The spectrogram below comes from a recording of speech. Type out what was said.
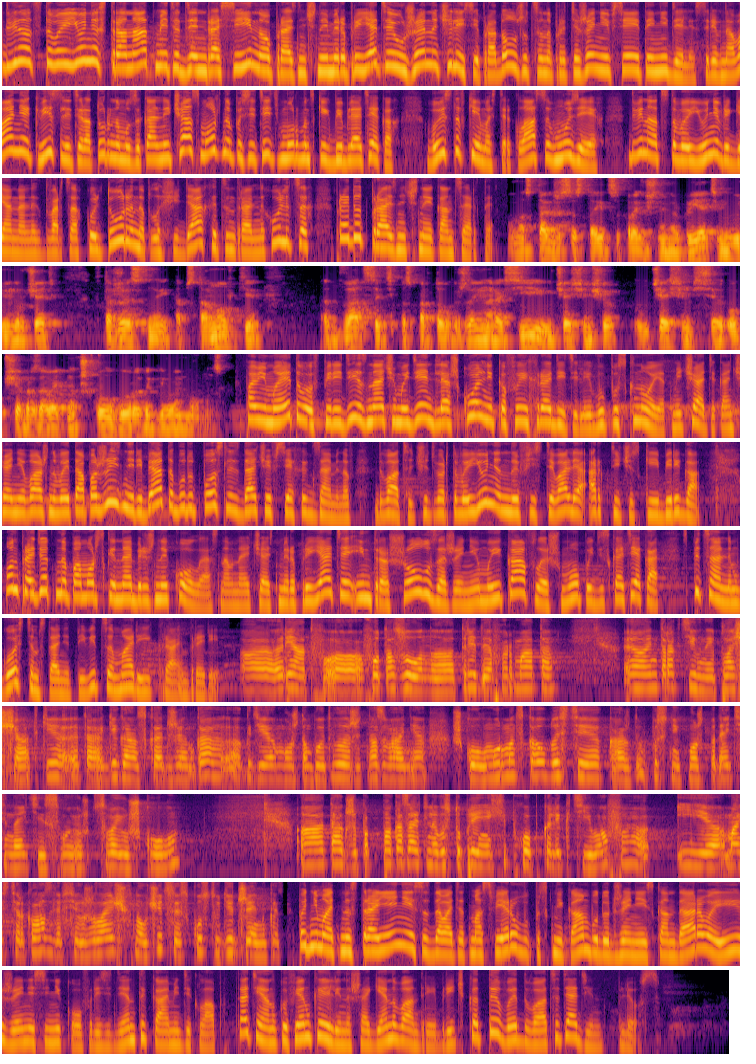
12 июня страна отметит День России, но праздничные мероприятия уже начались и продолжатся на протяжении всей этой недели. Соревнования, квиз, литературно-музыкальный час можно посетить в мурманских библиотеках, выставки и мастер-классы в музеях. 12 июня в региональных дворцах культуры, на площадях и центральных улицах пройдут праздничные концерты. У нас также состоится праздничное мероприятие. Мы будем вручать в торжественной обстановке 20 паспортов гражданина России, учащимся, учащимся общеобразовательных школ города Героя Мурманска. Помимо этого, впереди значимый день для школьников и их родителей. Выпускной. Отмечать окончание важного этапа жизни ребята будут после сдачи всех экзаменов 24 июня на фестивале «Арктические берега». Он пройдет на Поморской набережной Колы. Основная часть мероприятия – интро-шоу, зажжение маяка, флешмоб и дискотека. Специальным гостем станет певица Мария Краймбрери. А, ряд фотозон 3D-формата Э, интерактивные площадки. Это гигантская дженга, э, где можно будет выложить название школ Мурманской области. Каждый выпускник может подойти, найти свою, свою школу. А также показательное выступление хип-хоп коллективов э, и мастер-класс для всех желающих научиться искусству диджейнга. Поднимать настроение и создавать атмосферу выпускникам будут Женя Искандарова и Женя Синяков, резиденты Comedy Club. Татьяна Куфенко, Элина Шагенова, Андрей Бричко, ТВ-21+.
